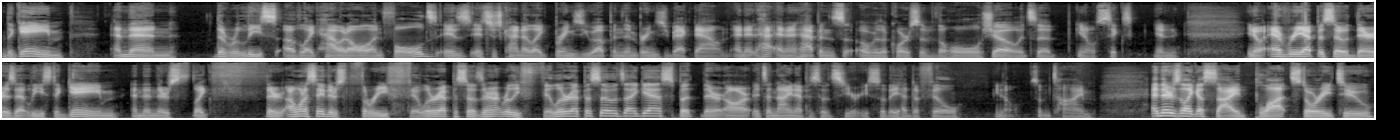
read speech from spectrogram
the game, and then the release of like how it all unfolds is it's just kind of like brings you up and then brings you back down. And it ha- and it happens over the course of the whole show. It's a you know six and you know every episode there is at least a game and then there's like there I want to say there's three filler episodes. They're not really filler episodes I guess but there are it's a 9 episode series so they had to fill you know some time. And there's like a side plot story too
